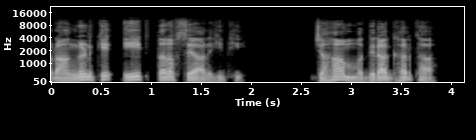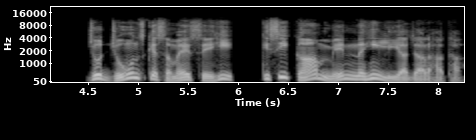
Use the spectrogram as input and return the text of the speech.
प्रांगण के एक तरफ़ से आ रही थी, जहाँ मदिरा घर था, जो जोन्स के समय से ही किसी काम में नहीं लिया जा रहा था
